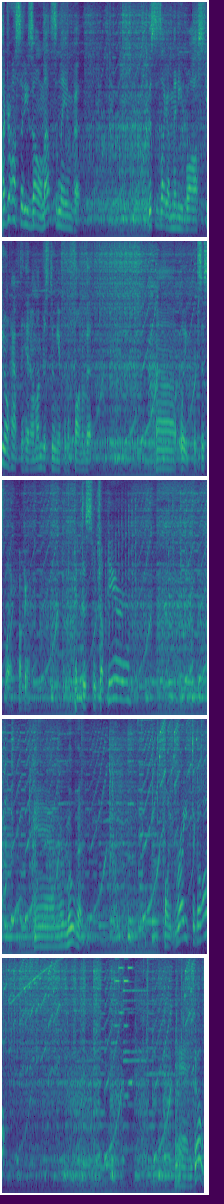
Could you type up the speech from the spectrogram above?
Hydrocity Zone, that's the name of it. This is like a mini boss. You don't have to hit him, I'm just doing it for the fun of it. Uh, wait, it's this way. Okay. Hit this switch up here. And we're moving. Point right to go up. And go.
